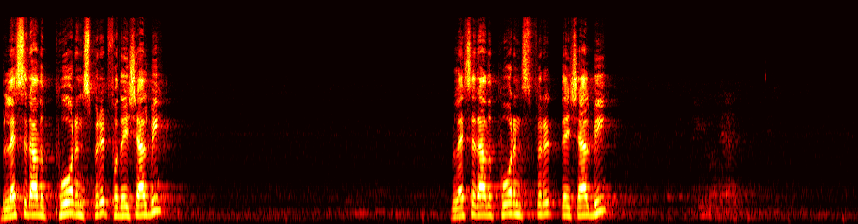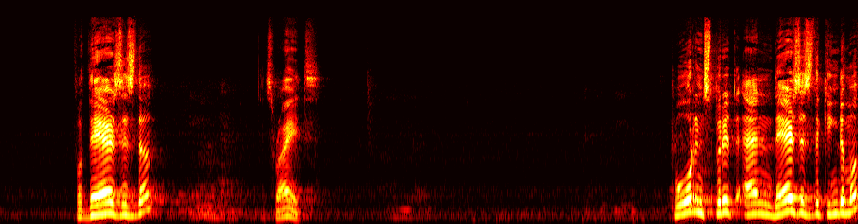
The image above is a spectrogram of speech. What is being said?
Blessed are the poor in spirit, for they shall be. Blessed are the poor in spirit, they shall be. For theirs is the That's right. Poor in spirit, and theirs is the kingdom of.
